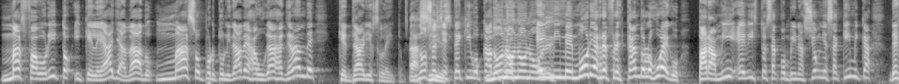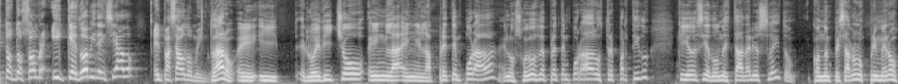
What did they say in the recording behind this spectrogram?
más favorito y que le haya dado más oportunidades a jugadas grandes que Darius Slayton. no sé si es. esté equivocado, No, pero no, no, no, en eh. mi memoria refrescando los juegos, para mí he visto esa combinación y esa química de estos dos hombres y quedó evidenciado el pasado domingo. Claro, eh, y lo he dicho en la, en la pretemporada, en los juegos de pretemporada, los tres partidos, que yo decía, ¿dónde está Darius Slayton? Cuando empezaron los primeros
